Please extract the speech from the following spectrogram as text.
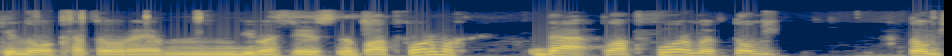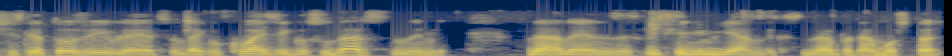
кино, которое демонстрируется на платформах. Да, платформы в том том числе тоже являются так, квазигосударственными, да, наверное, за исключением Яндекса, да, потому что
